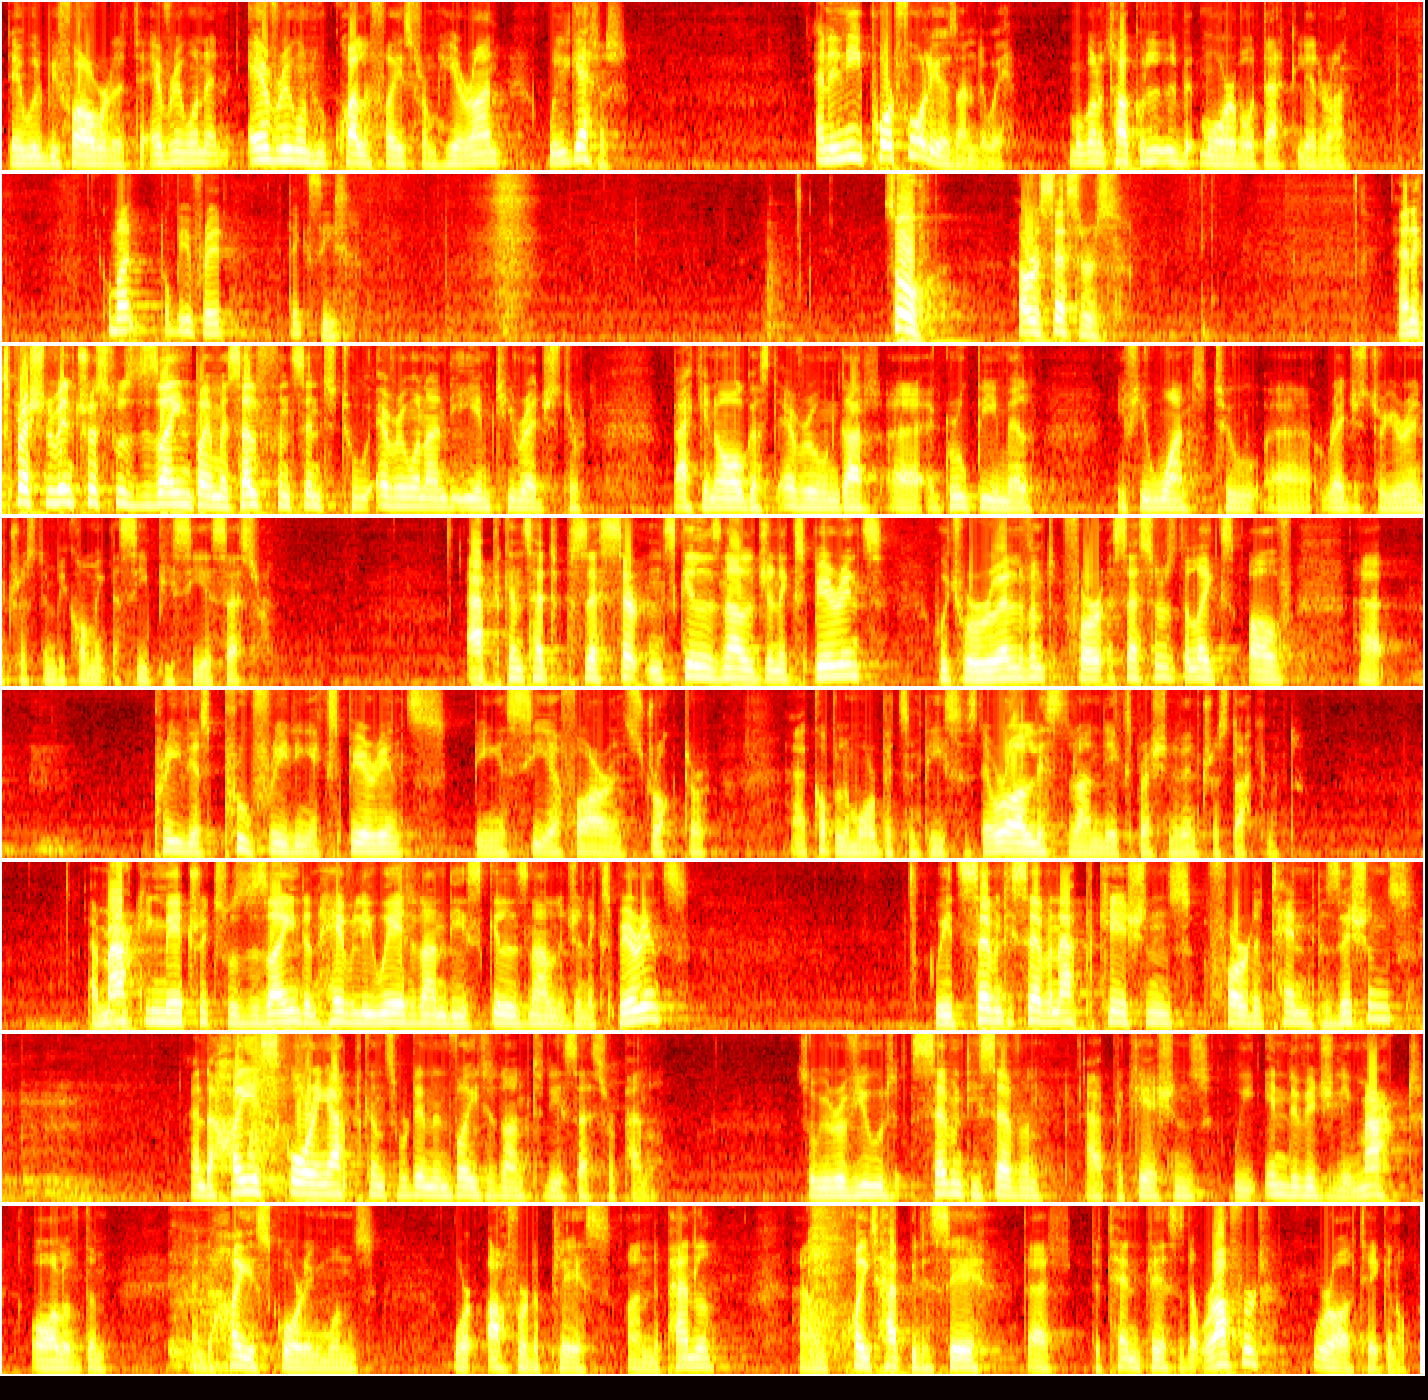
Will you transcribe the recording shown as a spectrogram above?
They will be forwarded to everyone, and everyone who qualifies from here on will get it. And an e portfolio is underway. We're going to talk a little bit more about that later on. Come on, don't be afraid. Take a seat. So, our assessors. An expression of interest was designed by myself and sent to everyone on the EMT register. Back in August, everyone got uh, a group email if you want to uh, register your interest in becoming a CPC assessor. Applicants had to possess certain skills, knowledge, and experience which were relevant for assessors, the likes of uh, previous proofreading experience, being a CFR instructor, a couple of more bits and pieces. They were all listed on the expression of interest document. A marking matrix was designed and heavily weighted on these skills, knowledge, and experience. We had 77 applications for the 10 positions, and the highest scoring applicants were then invited onto the assessor panel. So we reviewed 77 applications. We individually marked all of them, and the highest scoring ones were offered a place on the panel. And I'm quite happy to say that the 10 places that were offered were all taken up.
